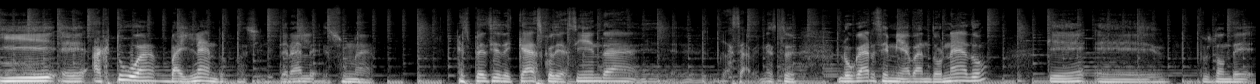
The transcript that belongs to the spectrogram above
Y eh, actúa bailando. Así literal, es una especie de casco de hacienda. Eh, ya saben, este lugar semi-abandonado. Que. Eh, pues donde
